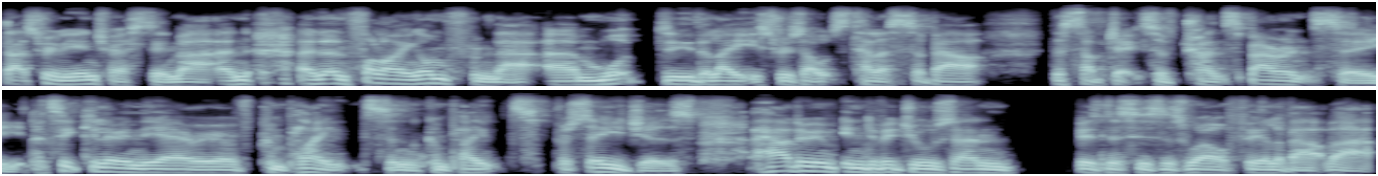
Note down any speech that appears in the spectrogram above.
That's really interesting, Matt. And and, and following on from that, um, what do the latest results tell us about the subject of transparency, particularly in the area of complaints and complaints procedures? How do individuals and businesses as well feel about that?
